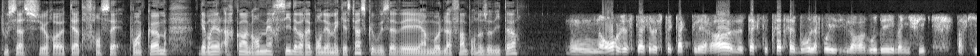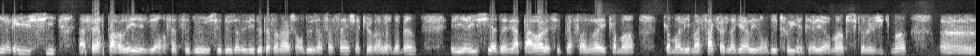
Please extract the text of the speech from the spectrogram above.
tout ça sur euh, théâtrefrançais.com. Gabriel Arcan, un grand merci d'avoir répondu à mes questions. Est-ce que vous avez un mot de la fin pour nos auditeurs? Non, j'espère que le spectacle plaira. Le texte est très très beau, la poésie de Laurent Godet est magnifique parce qu'il réussit à faire parler. En fait, ces deux, ces deux, les deux personnages sont deux assassins, chacun dans leur domaine, et il réussit à donner la parole à ces personnes-là et comment comment les massacres de la guerre les ont détruits intérieurement, psychologiquement. Euh,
